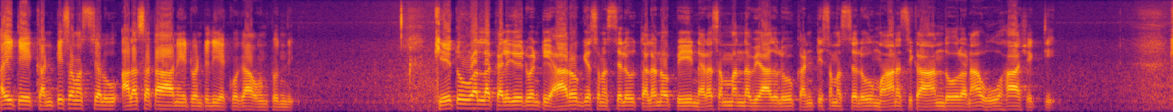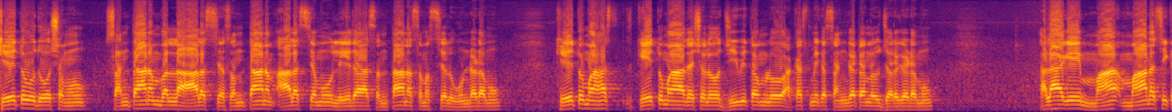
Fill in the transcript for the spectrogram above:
అయితే కంటి సమస్యలు అలసట అనేటువంటిది ఎక్కువగా ఉంటుంది. కేతు వల్ల కలిగేటువంటి ఆరోగ్య సమస్యలు తలనొప్పి నర సంబంధ వ్యాధులు కంటి సమస్యలు మానసిక ఆందోళన ఊహాశక్తి. కేతువు దోషము సంతానం వల్ల ఆలస్య సంతానం ఆలస్యము లేదా సంతాన సమస్యలు ఉండడము. కేతు మహ కేతు మహాదశలో జీవితంలో ఆకస్మిక సంఘటనలు జరగడము. అలాగే మా మానసిక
